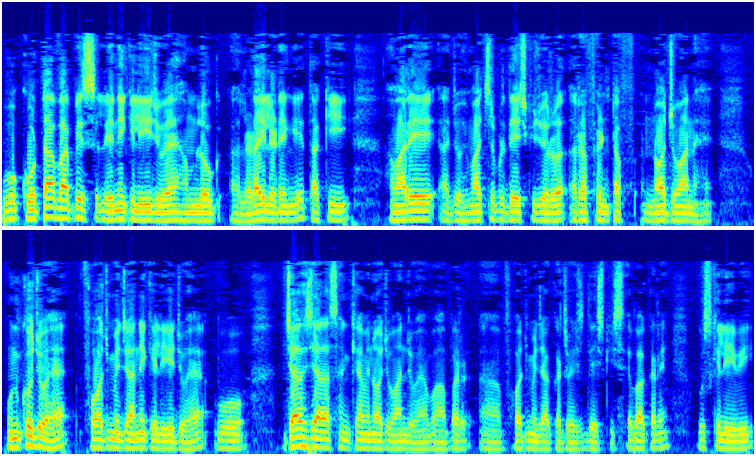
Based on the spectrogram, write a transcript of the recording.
वो कोटा वापस लेने के लिए जो है हम लोग लड़ाई लड़ेंगे ताकि हमारे जो हिमाचल प्रदेश के जो रफ एंड टफ नौजवान हैं, उनको जो है फौज में जाने के लिए जो है वो ज़्यादा से ज़्यादा संख्या में नौजवान जो है वहाँ पर फौज में जाकर जो इस देश की सेवा करें, उसके लिए भी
